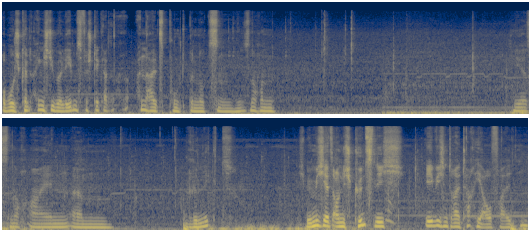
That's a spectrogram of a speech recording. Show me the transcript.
Obwohl, ich könnte eigentlich die Überlebensversteck als Anhaltspunkt benutzen. Hier ist noch ein... Hier ist noch ein ähm, Relikt. Ich will mich jetzt auch nicht künstlich ewig in drei Tag hier aufhalten.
